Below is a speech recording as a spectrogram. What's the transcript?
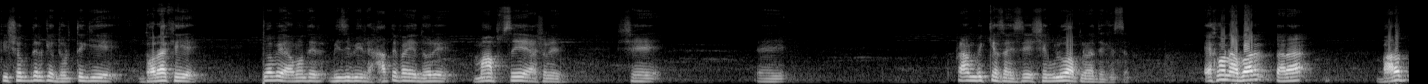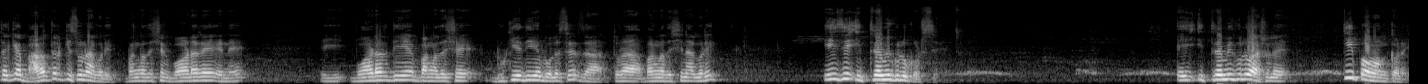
কৃষকদেরকে ধরতে গিয়ে ধরা খেয়ে কীভাবে আমাদের বিজেপির হাতে পায়ে ধরে মাপ চেয়ে আসলে সে প্রাণ ভিক্ষা চাইছে সেগুলোও আপনারা দেখেছেন। এখন আবার তারা ভারত থেকে ভারতের কিছু নাগরিক বাংলাদেশের বর্ডারে এনে এই বর্ডার দিয়ে বাংলাদেশে ঢুকিয়ে দিয়ে বলেছে যা তোরা বাংলাদেশি নাগরিক। এই যে ইত্রামিগুলো করছে, এই ইত্রামিগুলো আসলে কি প্রমাণ করে?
